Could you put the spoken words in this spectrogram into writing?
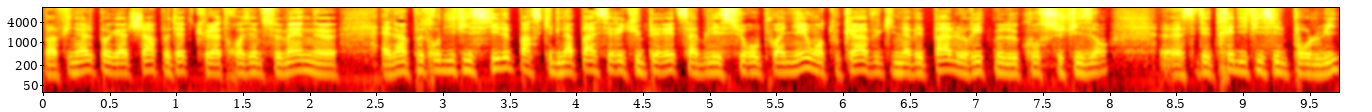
Bah, au final Pogachar peut-être que la troisième semaine elle est un peu trop difficile parce qu'il n'a pas assez récupéré de sa blessure au poignet ou en tout cas vu qu'il n'avait pas le rythme de course suffisant c'était très difficile pour lui.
